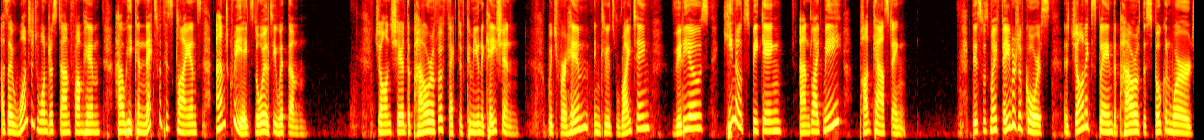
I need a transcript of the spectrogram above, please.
as I wanted to understand from him how he connects with his clients and creates loyalty with them. John shared the power of effective communication, which for him includes writing, videos, keynote speaking, and like me, podcasting. This was my favorite, of course, as John explained the power of the spoken word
